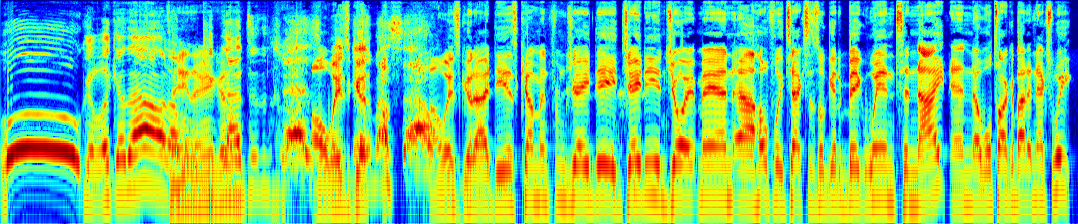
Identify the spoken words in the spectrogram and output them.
Ooh, good looking out. See, I'm there gonna you keep go. that to the chest. Always good. myself. Always good ideas coming from JD. JD, enjoy it, man. Uh, hopefully Texas will get a big win tonight, and uh, we'll talk about it next week.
